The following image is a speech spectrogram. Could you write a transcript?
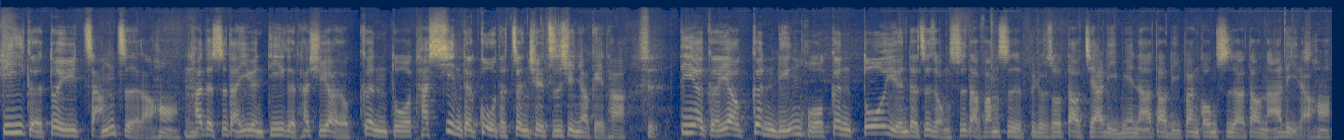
第一个对于长者了哈，他的施打医院，第一个他需要有更多他信得过的正确资讯要给他，是。第二个要更灵活、更多元的这种施打方式，比如说到家里面啊，到你办公室啊，到哪里了哈。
